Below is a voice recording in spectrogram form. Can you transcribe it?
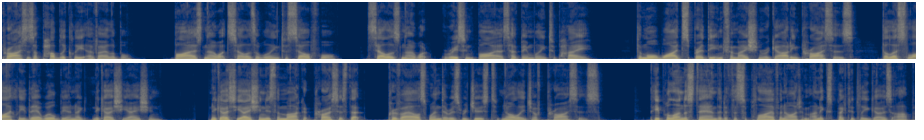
Prices are publicly available. Buyers know what sellers are willing to sell for. Sellers know what recent buyers have been willing to pay. The more widespread the information regarding prices, the less likely there will be a ne- negotiation. Negotiation is the market process that prevails when there is reduced knowledge of prices. People understand that if the supply of an item unexpectedly goes up,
